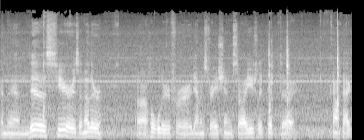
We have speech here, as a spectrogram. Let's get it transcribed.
And then this here is another uh, holder for demonstration so I usually put the compact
